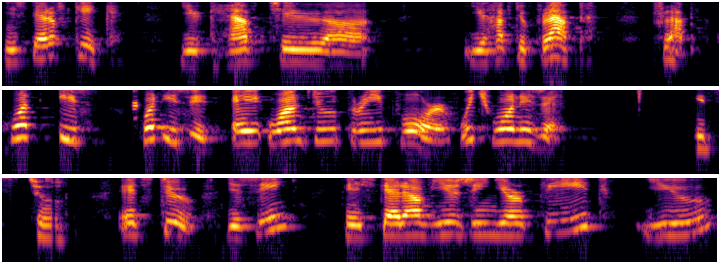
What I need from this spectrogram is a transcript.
instead of kick, you have to uh, you have to flap, flap. What is what is it? A one, two, three, four. Which one is it? it's two. It's two. You see? Instead of using your feet, you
